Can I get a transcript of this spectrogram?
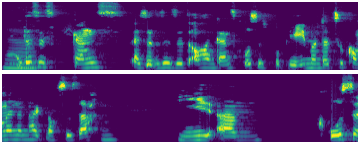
Ja. Und das ist ganz, also das ist jetzt auch ein ganz großes Problem. Und dazu kommen dann halt noch so Sachen wie ähm, große,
